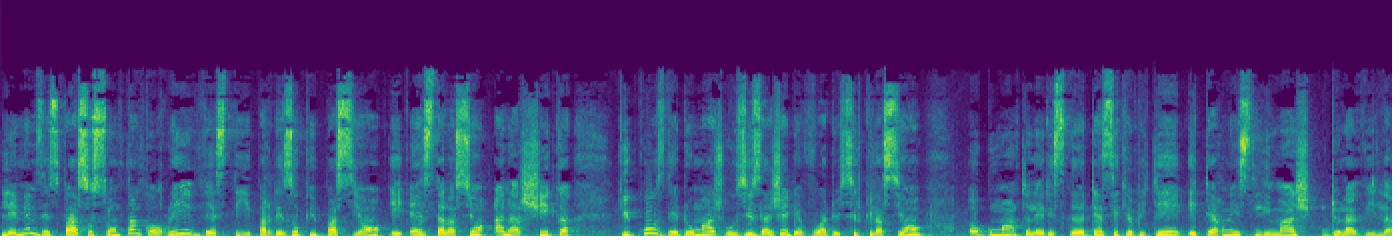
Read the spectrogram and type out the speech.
les mêmes espaces sont encore réinvestis par des occupations et installations anarchiques qui causent des dommages aux usagers des voies de circulation, augmentent les risques d'insécurité et ternissent l'image de la ville.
